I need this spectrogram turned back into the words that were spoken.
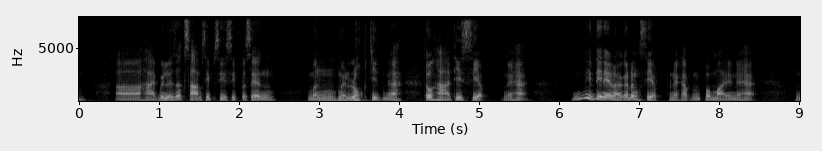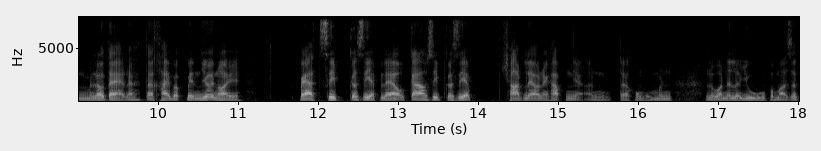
3อ่าหายไปเหลือสัก 30-40%มันเหมือนโรคจิตนะต้องหาที่เสียบนะฮะนิดๆหน่อยๆก็ต้องเสียบนะครับประมาณนี้นะฮะมันแล้วแต่นะถ้าใครแบบเป็นเยอะหน่อย 80 ก็เสียบแล้ว 90 ก็เสียบ ชาร์จแล้วนะครับเนี่ยอันแต่ของผมมันวันนั้นเหลืออยู่ประมาณสัก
